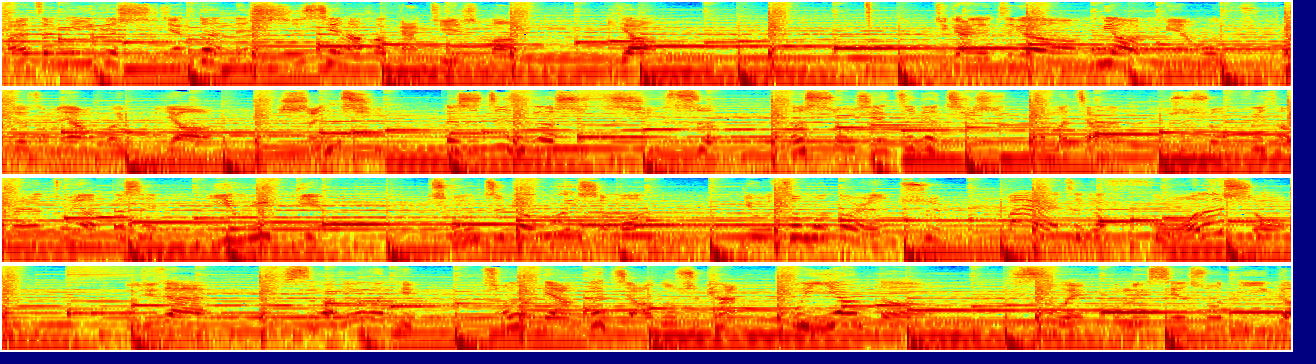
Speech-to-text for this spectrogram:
好像在那一个时间段能实现了，他感觉什么比较，就感觉这个庙里面或或者怎么样会比较神奇。但是这是个是其次，那首先这个其实怎么讲呢？不是说非常非常重要，但是有一点，从这个为什么有这么多人去拜这个佛的时候，我就在思考这个问题。从两个角度去看不一样的思维。我们先说第一个，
